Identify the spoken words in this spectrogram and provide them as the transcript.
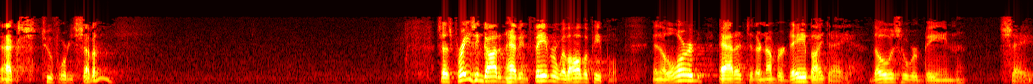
Acts 2:47. It says, praising God and having favor with all the people. And the Lord added to their number day by day those who were being saved.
